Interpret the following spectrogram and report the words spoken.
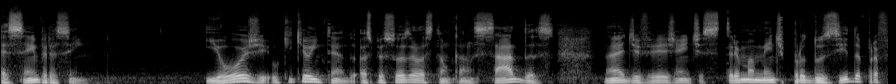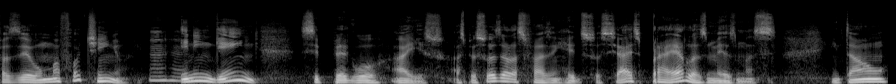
É sempre assim. E hoje, o que, que eu entendo? As pessoas elas estão cansadas né, de ver gente extremamente produzida para fazer uma fotinho. Uhum. E ninguém se pegou a isso. As pessoas elas fazem redes sociais para elas mesmas. Então,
